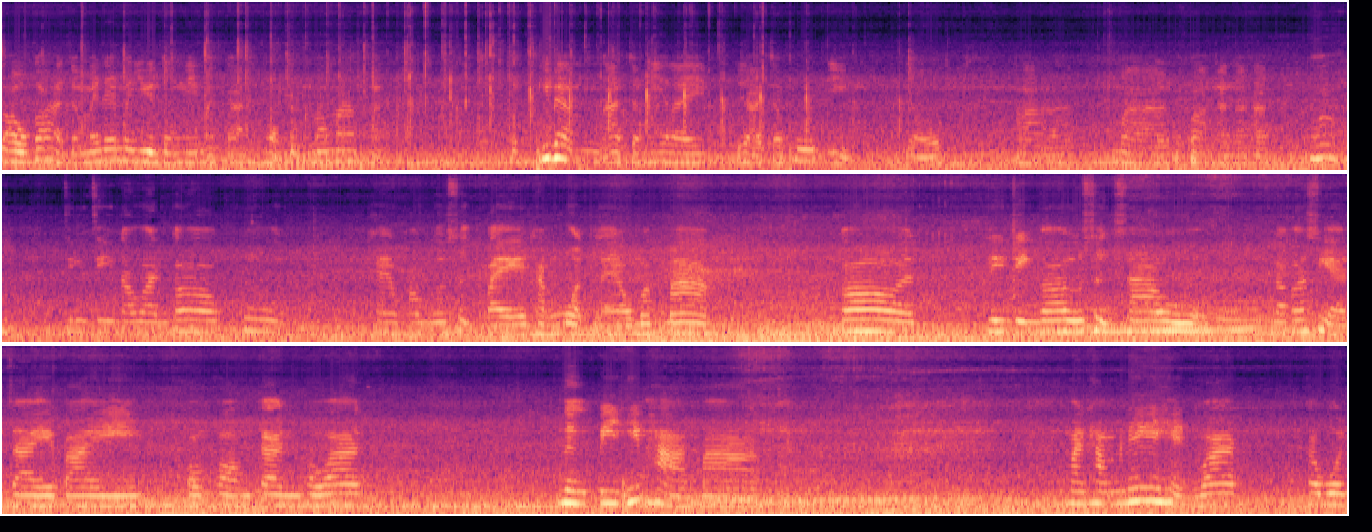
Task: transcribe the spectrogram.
เราก็อาจจะไม่ได้มายืนตรงนี้เหมือนกัน ขอบคุณมากๆค่ะ พี่แบมอาจจะมีอะไรอยากจะพูดอีก เดี๋ยวมาฟังกันนะคะ ก็จริงๆตะวันก็พูดแทนความรู้สึกไปทั้งหมดแล้วมาก ๆ ก็จริงๆก็รู้สึกเศร้า แล้วก็เสียใจไปพร้อมๆกัน เพราะว่าหนึ่งปีที่ผ่านมา มันทำให้เห็นว่า กระบวน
